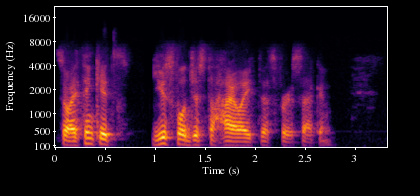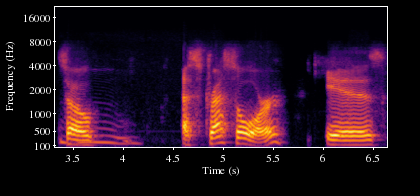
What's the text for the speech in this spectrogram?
So I think it's useful just to highlight this for a second. So, mm a stressor is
